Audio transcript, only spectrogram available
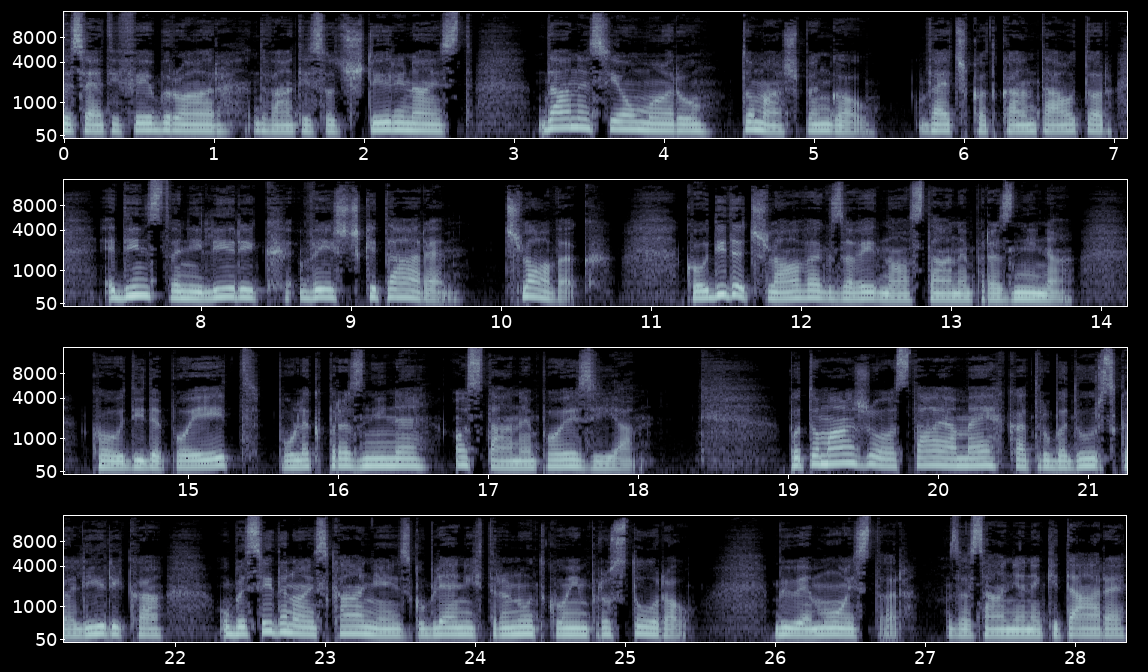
10. februar 2014, danes je umrl Tomaš Pengov, več kot kantautor, edinstveni lirik, vešč kitare, človek. Ko odide človek, zavedno ostane praznina, ko odide poet, poleg praznine ostane poezija. Po Tomažu ostaja mehka trubadurska lirika, ubesedeno iskanje izgubljenih trenutkov in prostorov. Bil je mojster, zasanjane kitare,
